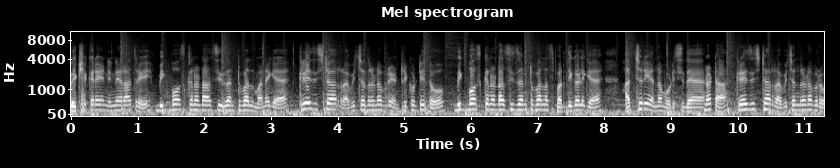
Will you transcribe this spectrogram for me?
ವೀಕ್ಷಕರೇ, ನಿನ್ನೆ ರಾತ್ರಿ Bigg Boss Kannada season twelve ಮನೆಗೆ ಕ್ರೇಜಿ ಸ್ಟಾರ್ ರವಿಚಂದ್ರನ್ ಅವರು ಎಂಟ್ರಿ ಕೊಟ್ಟಿದ್ದು, ಬಿಗ್ ಬಾಸ್ ಕನ್ನಡ ಸೀಸನ್ ಟ್ವೆಲ್ನ ಸ್ಪರ್ಧಿಗಳಿಗೆ ಅಚ್ಚರಿಯನ್ನ ಮೂಡಿಸಿದೆ. ನಟ ಕ್ರೇಜಿ ಸ್ಟಾರ್ ರವಿಚಂದ್ರನ್ ಅವರು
